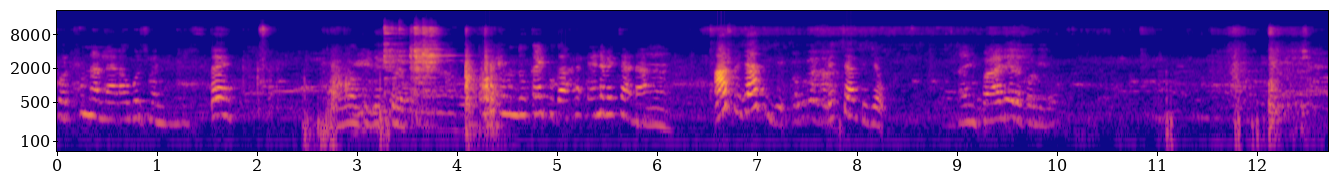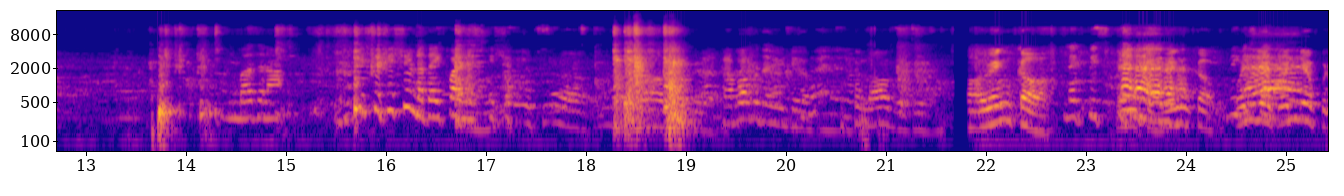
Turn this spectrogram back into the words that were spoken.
కొట్టుకున్నాను లేనా కూర్చోండి ఓకే ముందు కైపుగా ఎండ పెట్టాడా ఆపు జాతి బెచ్చాతి జావు ఆయన పాడేరు కొడీరు నిమజ్జన ఫిష్ ఫిష్ ఉండదా ఎక్కువ ఫిష్ వెంకవ వెంకవ కొంచెం చెప్పు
